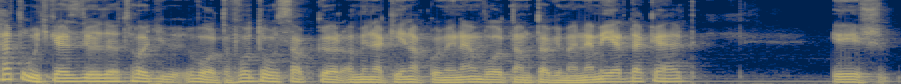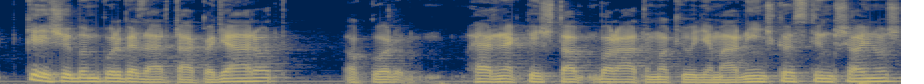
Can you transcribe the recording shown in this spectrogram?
Hát úgy kezdődött, hogy volt a fotószakkör, aminek én akkor még nem voltam tagja, mert nem érdekelt, és később, amikor bezárták a gyárat, akkor Hernek Pista barátom, aki ugye már nincs köztünk sajnos,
